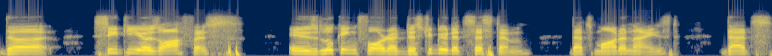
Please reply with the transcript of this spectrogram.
the CTO's office is looking for a distributed system that's modernized, that's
